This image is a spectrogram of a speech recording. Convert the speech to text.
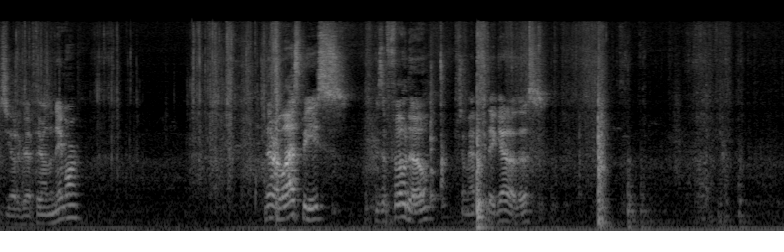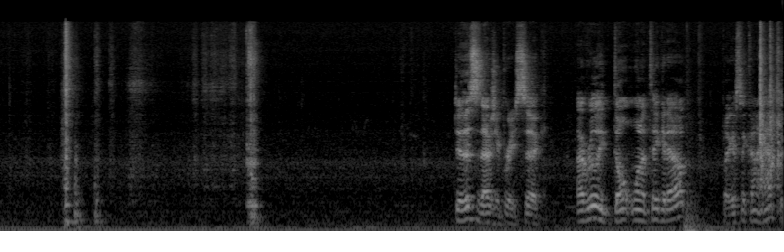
There's the autograph there on the Neymar. Then our last piece is a photo, which I'm going to have to take out of this. Dude, this is actually pretty sick. I really don't want to take it out, but I guess I kind of have to.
